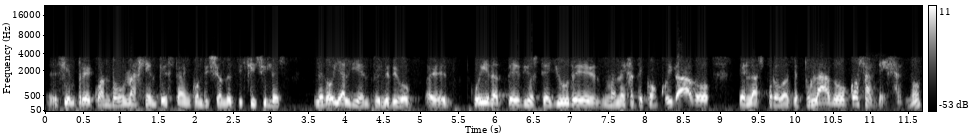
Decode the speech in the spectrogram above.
eh, siempre cuando una gente está en condiciones difíciles, le doy aliento y le digo, eh, cuídate, Dios te ayude, manéjate con cuidado, en las pruebas de tu lado, cosas de esas, ¿no?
